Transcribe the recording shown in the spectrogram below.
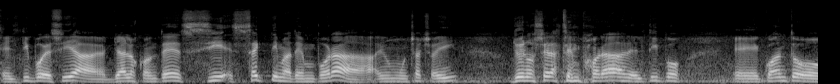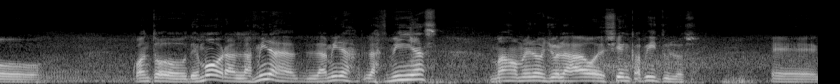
el tipo decía, ya los conté, séptima temporada, hay un muchacho ahí yo no sé las temporadas del tipo eh, cuánto, cuánto demoran. Las minas, las minas, las minas, más o menos yo las hago de 100 capítulos. Eh,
